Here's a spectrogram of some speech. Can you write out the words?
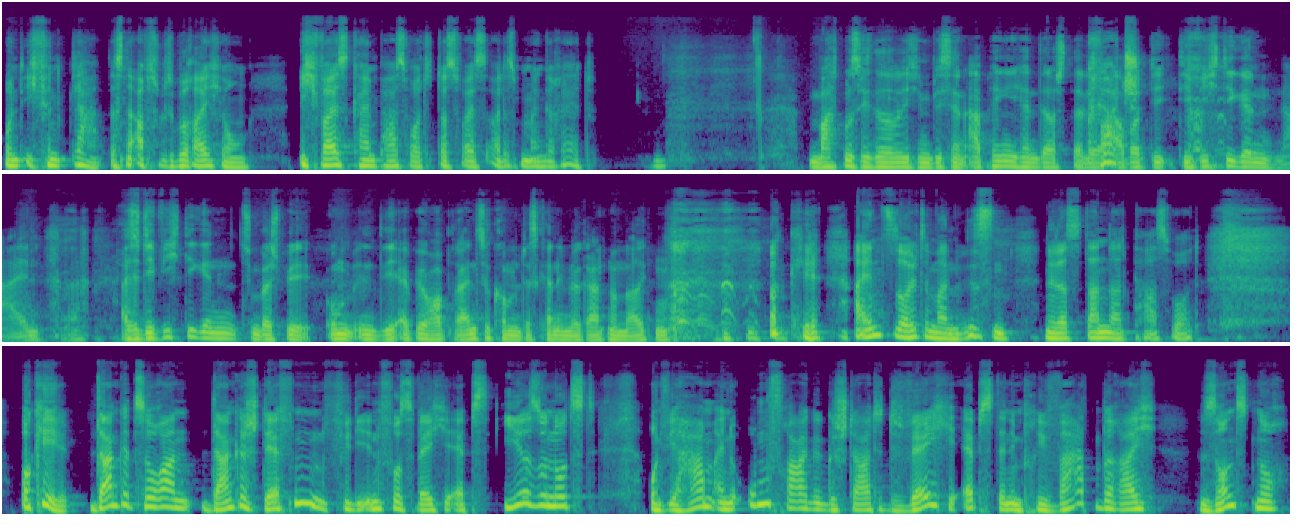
Und ich finde, klar, das ist eine absolute Bereicherung. Ich weiß kein Passwort, das weiß alles mein Gerät. Macht man sich natürlich ein bisschen abhängig an der Stelle, Quatsch. aber die, die wichtigen, nein. Also die wichtigen, zum Beispiel, um in die App überhaupt reinzukommen, das kann ich mir gerade noch merken. Okay, eins sollte man wissen, ne, das Standardpasswort. Okay, danke Zoran, danke Steffen für die Infos, welche Apps ihr so nutzt. Und wir haben eine Umfrage gestartet, welche Apps denn im privaten Bereich sonst noch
